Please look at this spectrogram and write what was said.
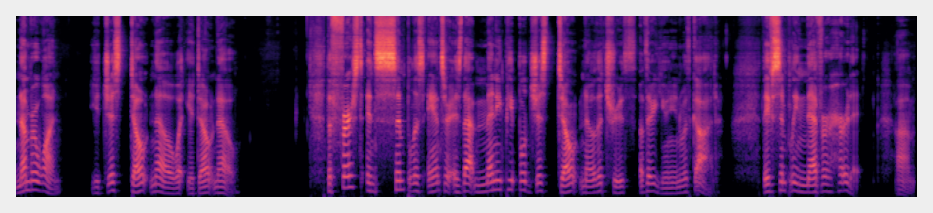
Number one, you just don't know what you don't know. The first and simplest answer is that many people just don't know the truth of their union with God. They've simply never heard it. Um,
